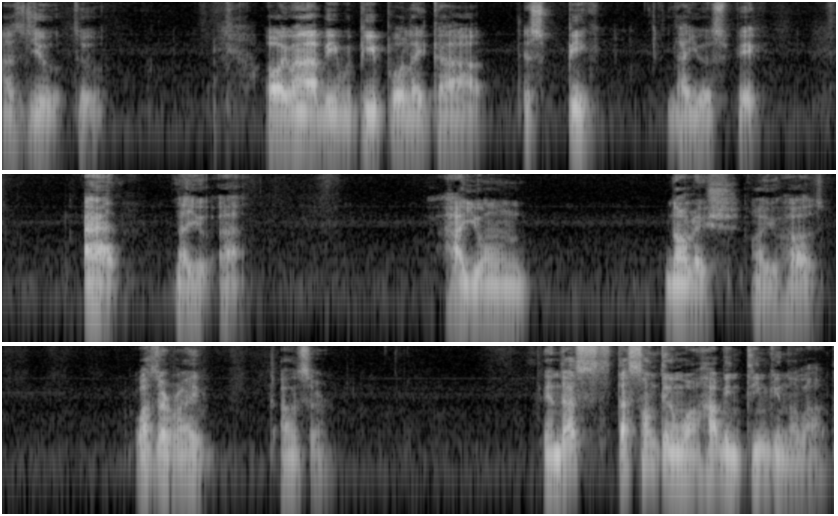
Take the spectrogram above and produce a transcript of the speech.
as you too. Or you wanna be with people like uh, speak that you speak, add that you add, How your own knowledge are you have. What's the right answer? and that's that's something what I've been thinking a lot.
